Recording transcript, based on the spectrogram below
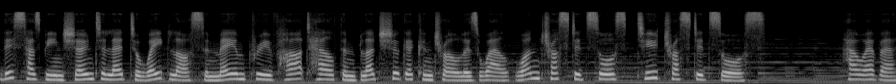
This has been shown to lead to weight loss and may improve heart health and blood sugar control as well. One trusted source, two trusted source. However,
